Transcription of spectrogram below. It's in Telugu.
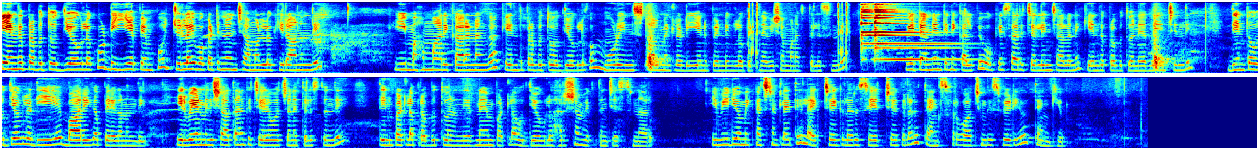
కేంద్ర ప్రభుత్వ ఉద్యోగులకు డిఏ పెంపు జూలై ఒకటి నుంచి అమల్లోకి రానుంది. ఈ మహమ్మారి కారణంగా కేంద్ర ప్రభుత్వ ఉద్యోగులకు మూడు ఇన్స్టాల్మెంట్ల డిఏను పెండింగ్లో పెట్టిన విషయం మనకు తెలిసిందే. వీటన్నింటిని కలిపి ఒకేసారి చెల్లించాలని కేంద్ర ప్రభుత్వం నిర్ణయించింది. దీంతో ఉద్యోగుల డిఏ భారీగా పెరగనుంది. ఇరవై ఎనిమిది శాతానికి చేరవచ్చని తెలుస్తుంది. దీని పట్ల ప్రభుత్వ నిర్ణయం పట్ల ఉద్యోగులు హర్షం వ్యక్తం చేస్తున్నారు. ఈ వీడియో మీకు నచ్చినట్లయితే లైక్ చేయగలరు షేర్ చేయగలరు. Thanks for watching this video. Thank you.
